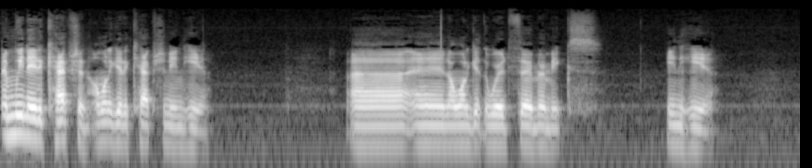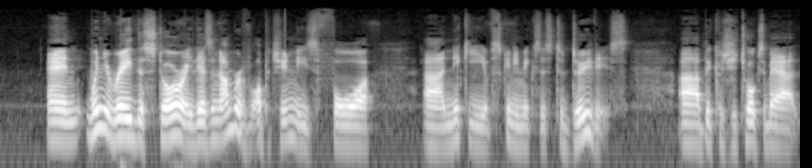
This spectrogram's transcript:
and we need a caption. I want to get a caption in here. Uh, and I want to get the word Thermomix in here. And when you read the story, there's a number of opportunities for uh, Nikki of Skinny Mixers to do this. Uh, because she talks about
